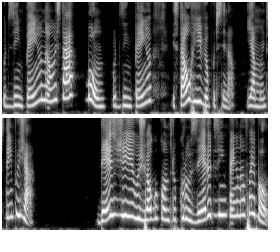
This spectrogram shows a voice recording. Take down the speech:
o desempenho não está bom. O desempenho está horrível, por sinal. E há muito tempo já. Desde o jogo contra o Cruzeiro, o desempenho não foi bom.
